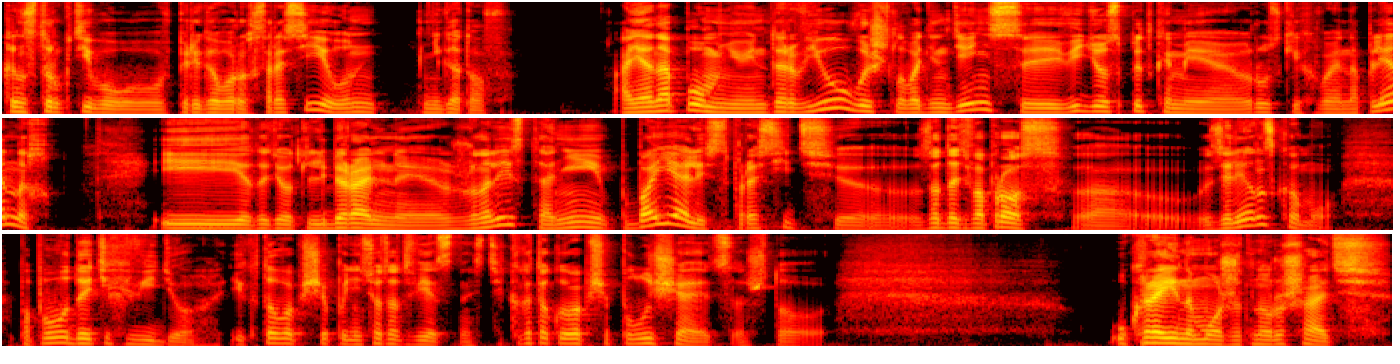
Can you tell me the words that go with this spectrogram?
конструктиву в переговорах с Россией он не готов. А я напомню, интервью вышло в один день с видео с пытками русских военнопленных, и вот эти вот либеральные журналисты, они побоялись спросить, э, задать вопрос э, Зеленскому по поводу этих видео, и кто вообще понесет ответственность. Как такое вообще получается, что Украина может нарушать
